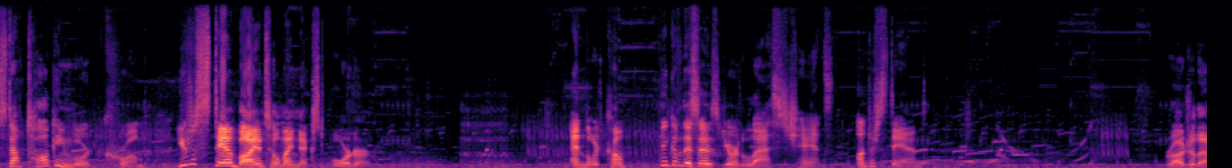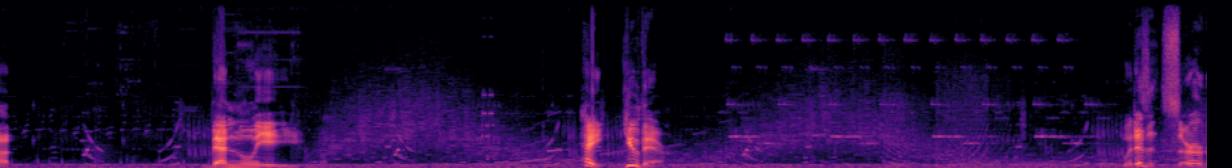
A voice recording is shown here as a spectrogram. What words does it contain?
Stop talking, Lord Crump. You just stand by until my next order. And Lord Crump, think of this as your last chance. Understand? Roger that. Then leave. You there! What is it, sir?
